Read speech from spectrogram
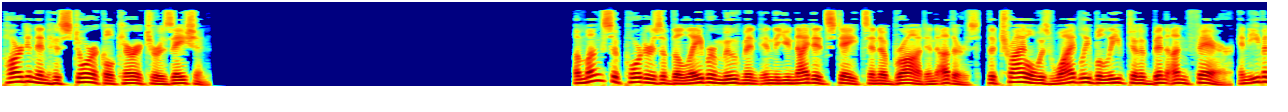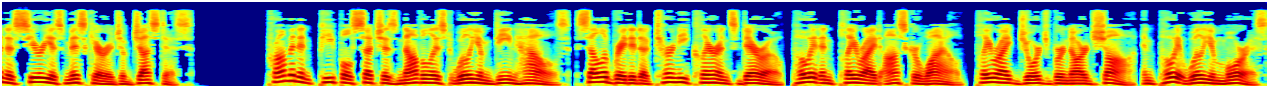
Pardon and historical characterization Among supporters of the labor movement in the United States and abroad and others, the trial was widely believed to have been unfair, and even a serious miscarriage of justice. Prominent people such as novelist William Dean Howells, celebrated attorney Clarence Darrow, poet and playwright Oscar Wilde, playwright George Bernard Shaw, and poet William Morris,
